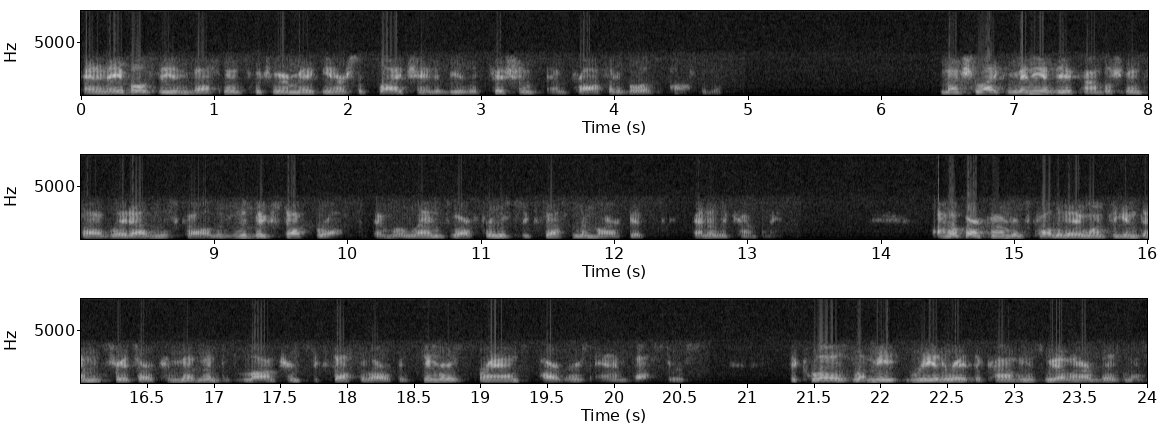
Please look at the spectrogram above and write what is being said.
and enables the investments which we are making in our supply chain to be as efficient and profitable as possible. Much like many of the accomplishments I have laid out in this call, this is a big step for us and will lend to our further success in the market and of the company. I hope our conference call today once again demonstrates our commitment to the long-term success of our consumers, brands, partners, and investors. To close, let me reiterate the confidence we have in our business,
